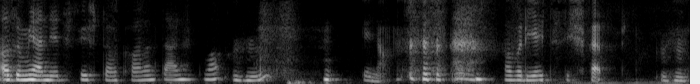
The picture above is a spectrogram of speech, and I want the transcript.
Also wir haben jetzt fünf Tage Quarantäne gemacht, Mhm. genau. aber jetzt ist es fertig. Mhm.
